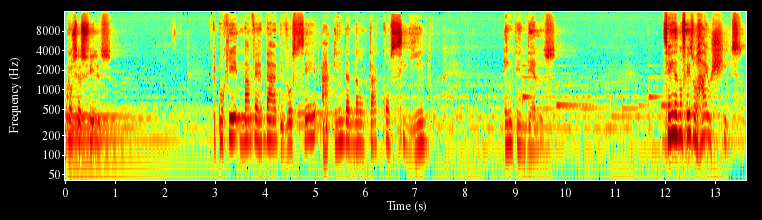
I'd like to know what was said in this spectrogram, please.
com seus filhos, é porque, na verdade, você ainda não está conseguindo entendê-los. Você ainda não fez o raio-x.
